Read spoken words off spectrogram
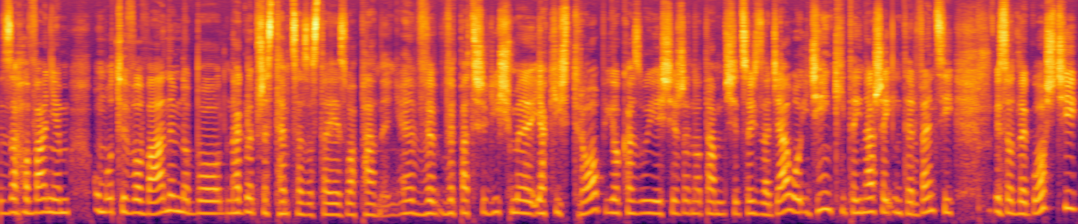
zachowaniem umotywowanym, no bo nagle przestępca zostaje złapany, nie? Wy wypatrzyliśmy jakiś trop i okazuje się, że no tam się coś zadziało i dzięki tej naszej interwencji z odległości,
